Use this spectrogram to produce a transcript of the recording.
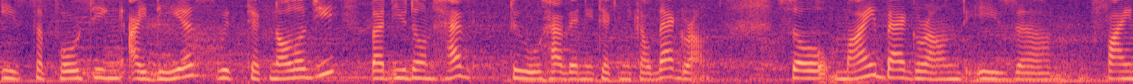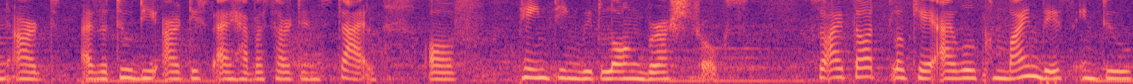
is supporting ideas with technology, but you don't have to have any technical background. So my background is um, fine art. As a 2D artist, I have a certain style of painting with long brush strokes. So I thought, okay, I will combine this into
